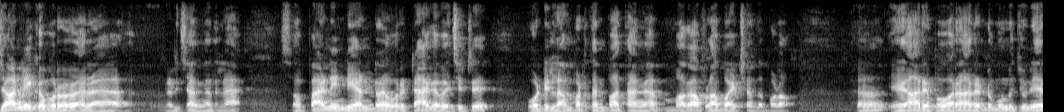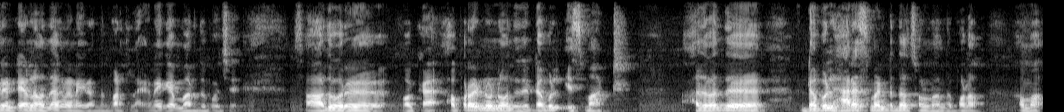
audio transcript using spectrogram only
Janhvi Kapoor வேறு நடித்தாங்க அதில். ஸோ பேன் இண்டியான்ற ஒரு டேகை வச்சுட்டு ஓட்டிடலாம் படத்தைன்னு பார்த்தாங்க. மகா ஃப்ளாப் ஆயிடுச்சு அந்த படம். யார் இப்போ வரா? ரெண்டு மூணு ஜூனியர் என்டிஆர்லாம் வந்தாங்கன்னு நினைக்கிறேன் அந்த படத்தில். எனக்கே மறந்து போச்சு. ஸோ அது ஒரு ஓகே அப்புறம் இன்னொன்று வந்தது டபுள் இஸ்மார்ட் அது வந்து டபுள் ஹாரஸ்மெண்ட் தான் சொல்லணும் அந்த படம். ஆமாம்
